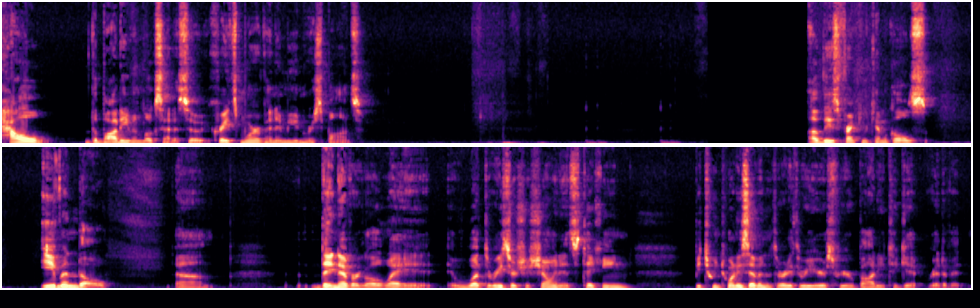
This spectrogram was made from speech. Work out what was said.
how the body even looks at it. So it creates more of an immune response. Of these Franken chemicals, even though um, they never go away, what the research is showing is taking between 27 and 33 years for your body to get rid of it.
